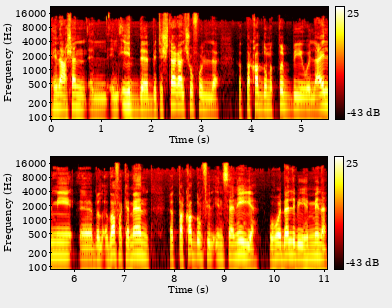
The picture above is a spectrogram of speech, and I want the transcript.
هنا عشان ال- الإيد بتشتغل. شوفوا ال- التقدم الطبي والعلمي بالإضافة كمان التقدم في الإنسانية وهو ده اللي بيهمنا.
